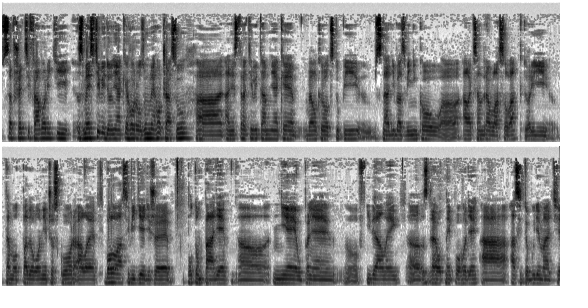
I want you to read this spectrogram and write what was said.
sa všetci favoriti zmestili do nejakého rozumného času a, a nestratili tam nejaké veľké odstupy, snad iba s výnikou e, Alexandra Vlasova, ktorý tam odpadol o niečo skôr, ale bolo asi vidieť, že po tom páde nie je úplne v ideálnej zdravotnej pohode a asi to bude mať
